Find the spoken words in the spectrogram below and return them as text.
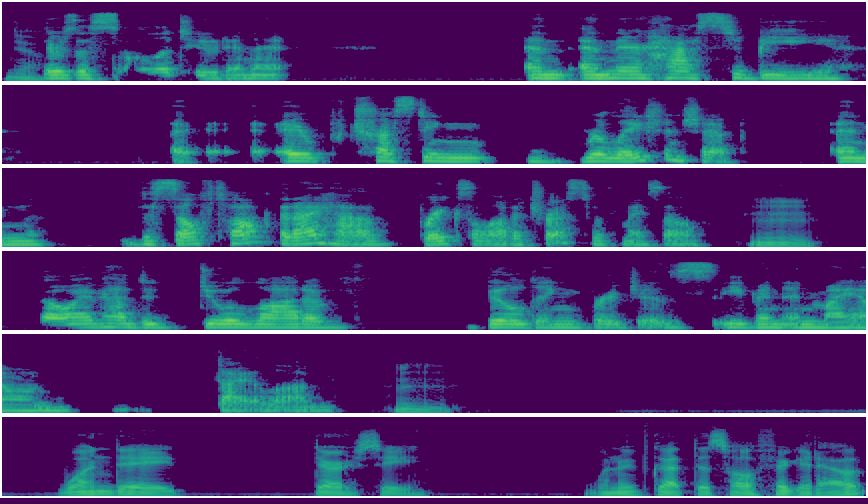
Yeah. There's a solitude in it. And and there has to be a, a trusting relationship. And the self-talk that I have breaks a lot of trust with myself. Mm. So I've had to do a lot of building bridges, even in my own dialogue. Hmm. One day, Darcy, when we've got this all figured out,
